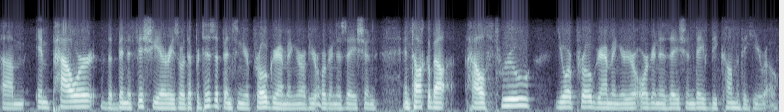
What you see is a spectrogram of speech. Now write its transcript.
um, empower the beneficiaries or the participants in your programming or of your organization, and talk about how through your programming or your organization they've become the hero.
